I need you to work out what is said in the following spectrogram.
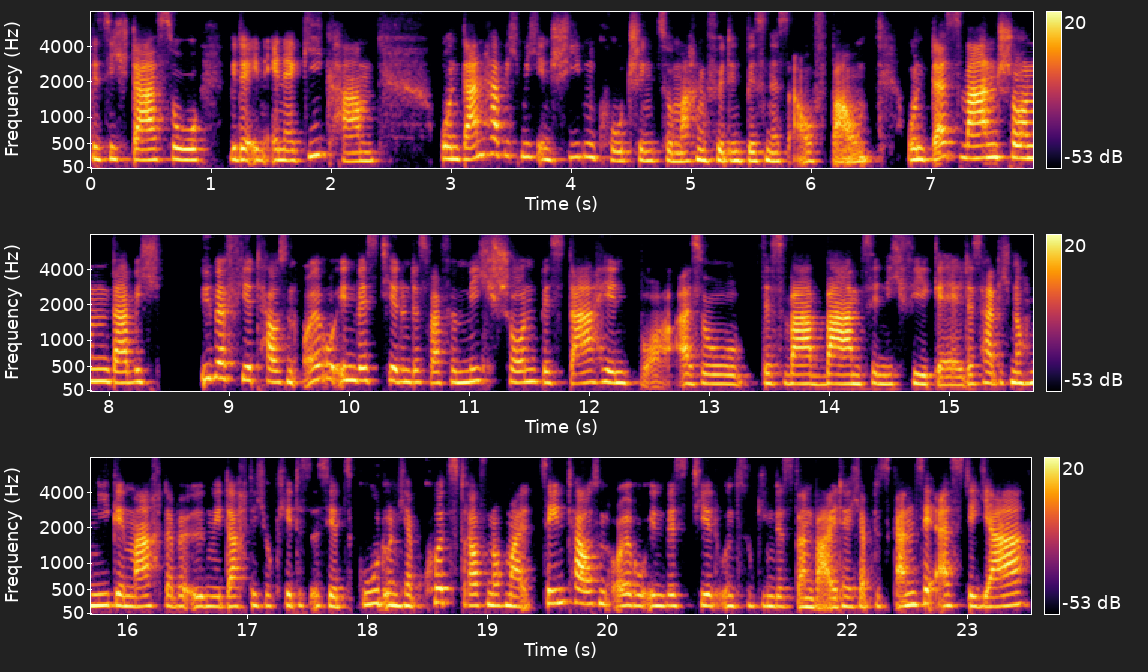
bis ich da so wieder in Energie kam. Und dann habe ich mich entschieden, Coaching zu machen für den Businessaufbau. Und das waren schon, da habe ich über 4000 Euro investiert und das war für mich schon bis dahin, boah, also das war wahnsinnig viel Geld. Das hatte ich noch nie gemacht, aber irgendwie dachte ich, okay, das ist jetzt gut und ich habe kurz darauf nochmal 10.000 Euro investiert und so ging das dann weiter. Ich habe das ganze erste Jahr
